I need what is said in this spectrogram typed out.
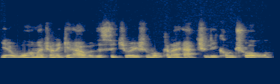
you know, what am I trying to get out of this situation? What can I actually control?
